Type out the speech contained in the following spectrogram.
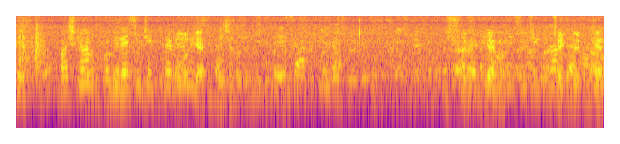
Face- Başkanım bir resim çektirebilir miyim sizden? Face attım da. Şöyle bir resim çektirelim de. Gel.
